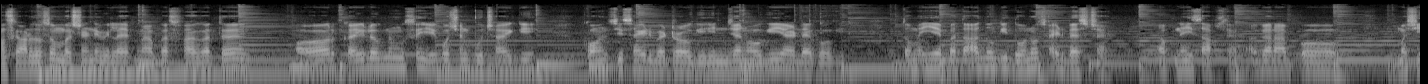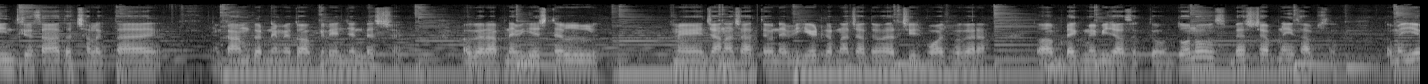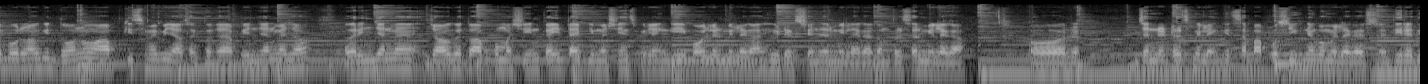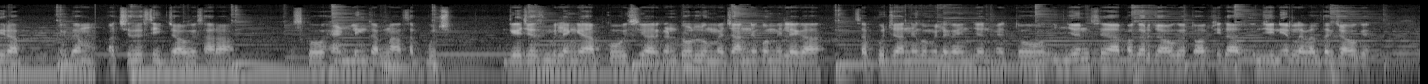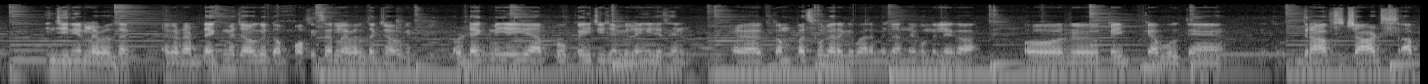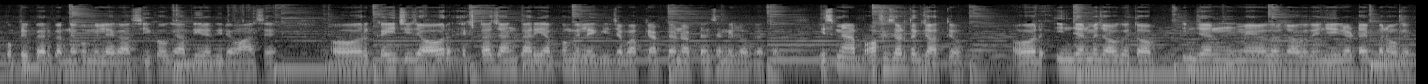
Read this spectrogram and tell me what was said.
नमस्कार दोस्तों merchant navy life में आपका स्वागत है। और कई लोग ने मुझसे ये क्वेश्चन पूछा है कि कौन सी साइड बेटर होगी इंजन होगी या डेक होगी? तो मैं ये बता दूँ कि दोनों साइड बेस्ट है, अपने हिसाब से। अगर आपको मशीन के साथ अच्छा लगता है काम करने में तो आपके लिए इंजन बेस्ट है। अगर आप नेविगेशनल में जाना चाहते हो नेविगेट करना चाहते हो, हर चीज़ वॉच वगैरह तो आप डेक में भी जा सकते हो। दोनों बेस्ट है अपने हिसाब से। तो मैं ये बोल रहा हूँ कि दोनों आप किसी में भी जा सकते हो, चाहे आप इंजन में जाओ। अगर इंजन में जाओगे तो आपको मशीन, कई टाइप की मशीन्स मिलेंगी। बॉयलर मिलेगा, हीट एक्सचेंजर मिलेगा, कंप्रेसर मिलेगा और जनरेटर्स मिलेंगे, सब आपको सीखने को मिलेगा इससे। धीरे धीरे आप एकदम अच्छे से सीख जाओगे सारा, उसको हैंडलिंग करना, सब कुछ। गेजेस मिलेंगे आपको इसी आर कंट्रोल रूम में जानने को मिलेगा, सब कुछ जानने को मिलेगा इंजन में। तो इंजन से आप अगर जाओगे तो आप सीधा इंजीनियर लेवल तक जाओगे। इंजीनियर लेवल तक। अगर आप डेक में जाओगे तो आप ऑफिसर लेवल तक जाओगे। और डेक में यही है, आपको कई चीज़ें मिलेंगी, जैसे कंपस वगैरह के बारे में जानने को मिलेगा। और कई, क्या बोलते हैं, ग्राफ्स, चार्ट्स आपको प्रिपेयर करने को मिलेगा, सीखोगे आप धीरे धीरे वहाँ से। और कई चीज़ें और एक्स्ट्रा जानकारी आपको मिलेगी, जब आप कैप्टन वैप्टन से मिलोगे तो। इसमें आप ऑफिसर तक जाते हो। और इंजन में जाओगे तो आप, इंजन में अगर जाओगे तो इंजीनियर टाइप बनोगे।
